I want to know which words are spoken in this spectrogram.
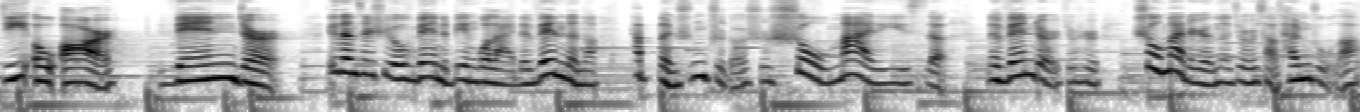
d o r，vendor。这个单词是由 vend 变过来的，vend 呢，它本身指的是售卖的意思。那 vendor 就是售卖的人呢，就是小摊主了。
